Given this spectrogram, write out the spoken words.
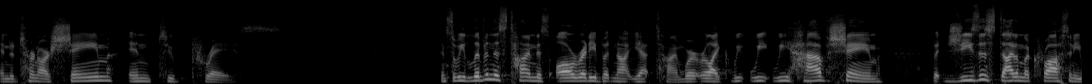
and to turn our shame into praise. And so we live in this time, this already but not yet time, where we're like, we, we, we have shame, but Jesus died on the cross and he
